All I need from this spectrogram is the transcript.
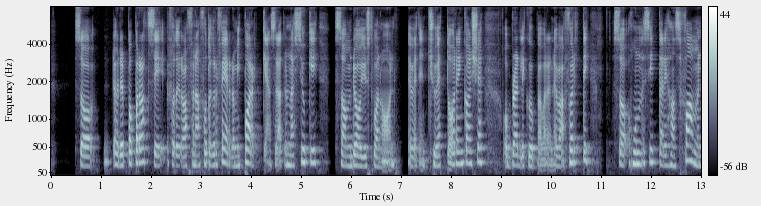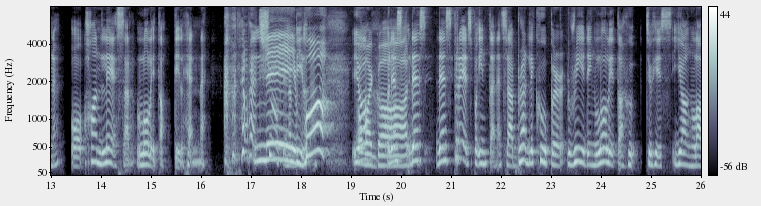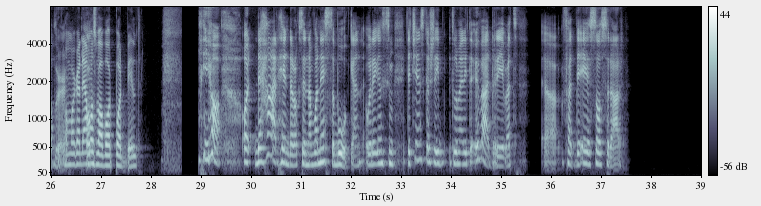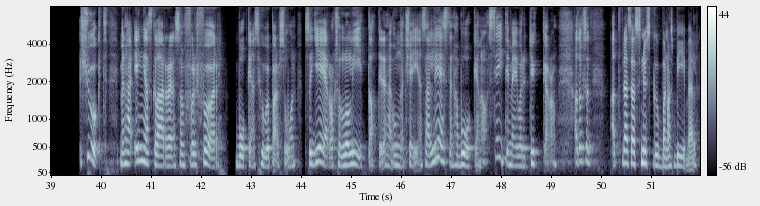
så hade paparazzi-fotograferna fotograferat dem i parken så att den här Suki som då just var någon, jag vet inte, 21-åring kanske och Bradley Cooper var en över 40 så hon sitter i hans famn och han läser Lolita till henne. det var helt sjukt den här bilden. va? Ja, Oh my God. och den, den, den spreds på internet sådär Bradley Cooper reading Lolita who, to his young lover. Oh my god, det här måste vara vår poddbild. Ja, och det här händer också i den här Vanessa-boken och det, är ganska, som- det känns kanske till och med lite överdrivet eh, för att det är så sådär sjukt. Men den här engelskläraren som förför bokens huvudperson så ger också Lolita till den här unga tjejen. Så här, läs den här boken och säg till mig vad du tycker om. Att också att, att Det är så snuskgubbarnas bibel.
